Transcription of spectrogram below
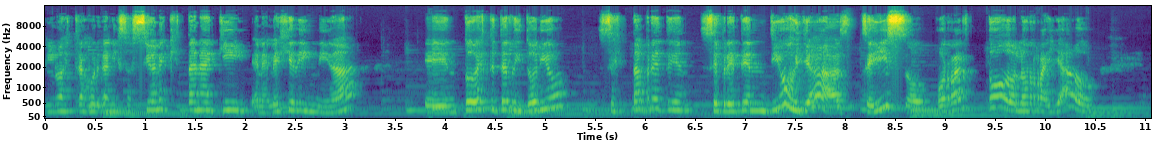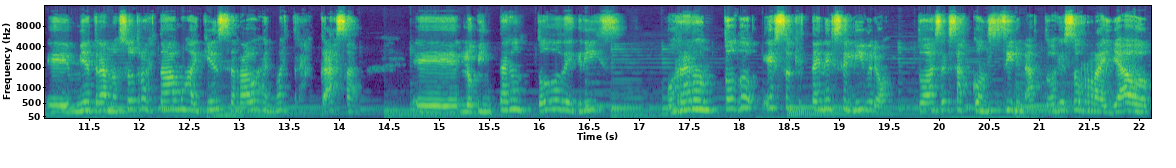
nuestras organizaciones que están aquí en el eje dignidad, en todo este territorio, se, está se pretendió ya, se hizo, borrar todo, lo rayado eh, mientras nosotros estábamos aquí encerrados en nuestras casas, eh, lo pintaron todo de gris, borraron todo eso que está en ese libro, todas esas consignas, todos esos rayados,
